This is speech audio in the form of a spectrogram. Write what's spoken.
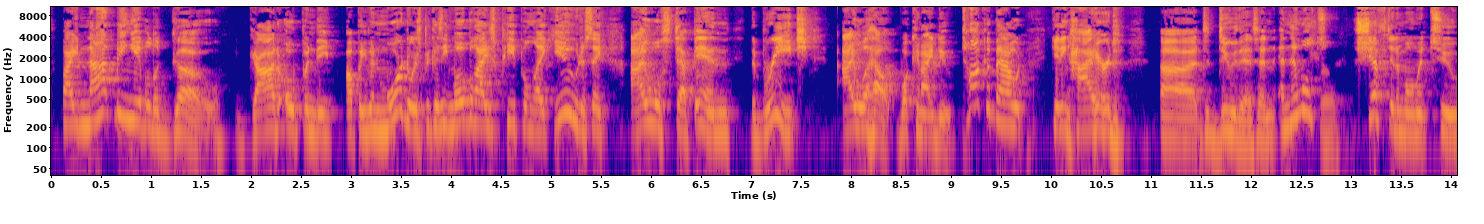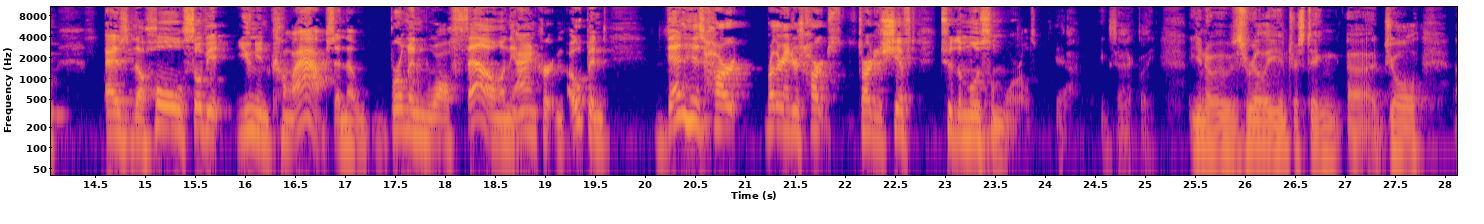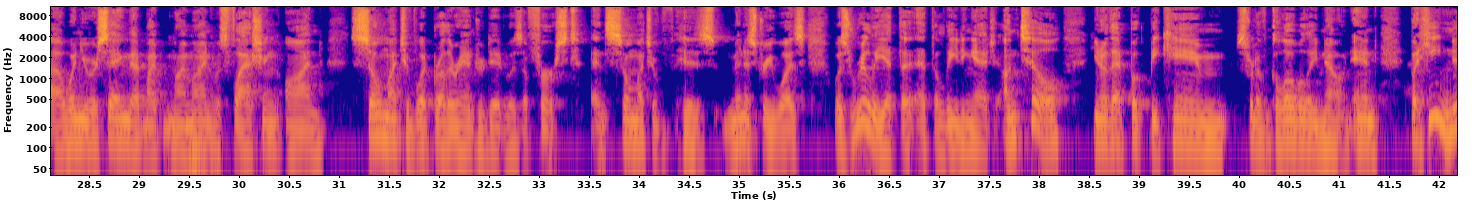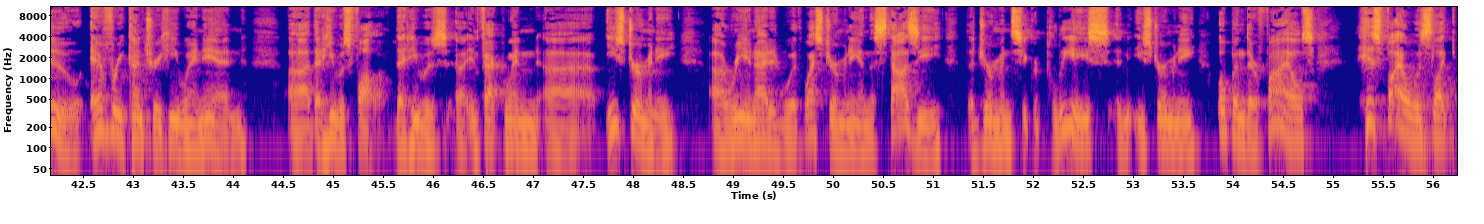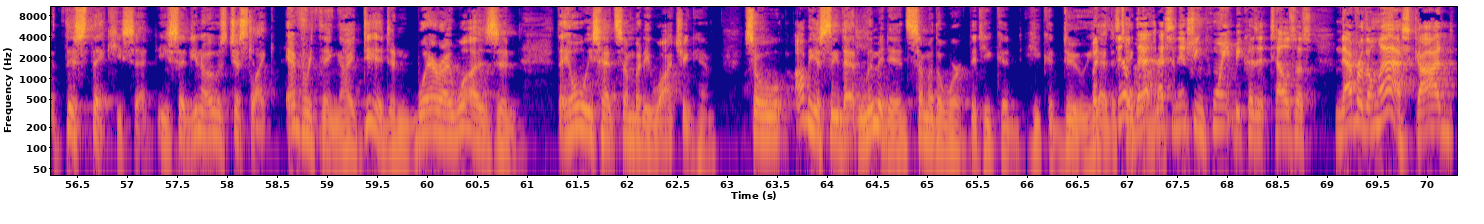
by not being able to go, God opened the, up even more doors because he mobilized people like you to say, I will step in the breach. I will help. What can I do? Talk about getting hired uh, to do this. And, and then we'll sure. shift in a moment to as the whole Soviet Union collapsed and the Berlin Wall fell and the Iron Curtain opened, then his heart, Brother Andrew's heart started to shift to the Muslim world. Yeah, exactly. You know, it was really interesting, uh, Joel, uh, when you were saying that my, my mind was flashing on so much of what Brother Andrew did was a first. And so much of his ministry was, was really at the, at the leading edge until, you know, that book became sort of globally known. And, but he knew every country he went in, uh, that he was followed. That he was, uh, in fact, when uh, East Germany uh, reunited with West Germany and the Stasi, the German secret police in East Germany, opened their files, his file was like this thick, he said. He said, you know, it was just like everything I did and where I was. And they always had somebody watching him. So obviously that limited some of the work that he could, he could do. He but still, that, that's an interesting point because it tells us, nevertheless, God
